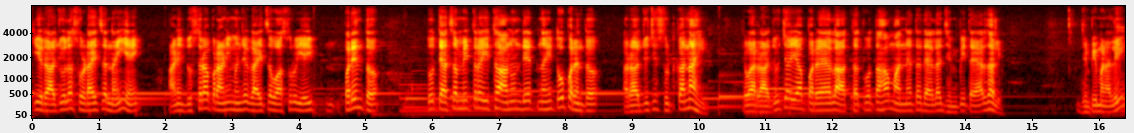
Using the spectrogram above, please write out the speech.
की राजूला सोडायचं नाही आहे आणि दुसरा प्राणी म्हणजे गायीचं वासरू येईपर्यंत तो त्याचा मित्र इथं आणून देत नाही तोपर्यंत राजूची सुटका नाही. तेव्हा राजूच्या या पर्यायाला तत्वत मान्यता द्यायला झिंपी तयार झाली. झिंपी म्हणाली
